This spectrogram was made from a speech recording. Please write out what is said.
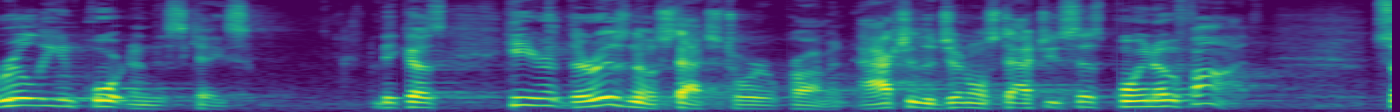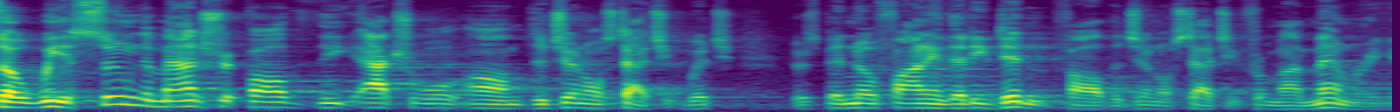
really important in this case. Because here, there is no statutory requirement. Actually, the general statute says .05. So we assume the magistrate followed the actual, um, the general statute, which there's been no finding that he didn't follow the general statute from my memory.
